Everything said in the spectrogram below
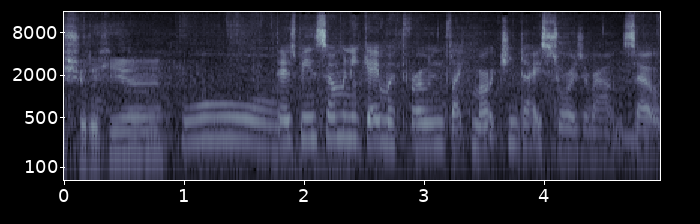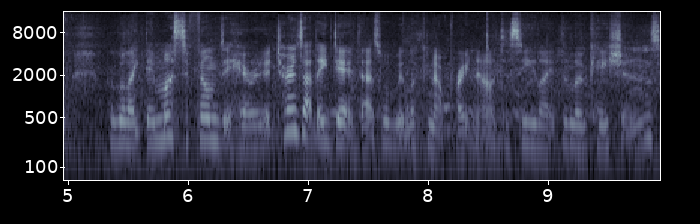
should here. Ooh. There's been so many Game of Thrones like merchandise stores around, so we were like, they must have filmed it here, and it turns out they did. That's what we're looking up right now to see like the locations.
